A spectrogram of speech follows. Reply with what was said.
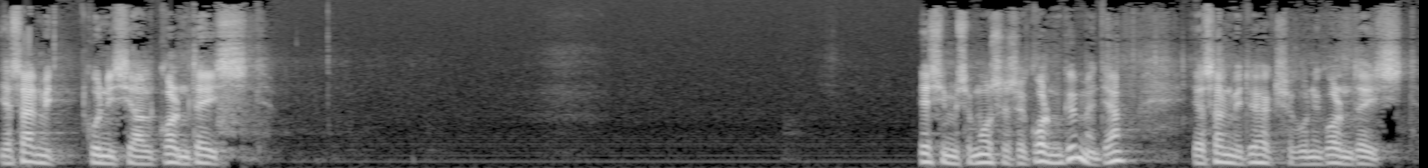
ja salmid kuni seal kolmteist. esimese Moosese kolmkümmend jah, ja salmid üheksa kuni kolmteist.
